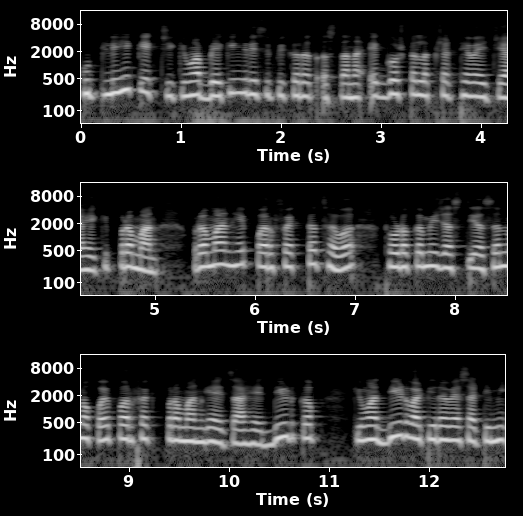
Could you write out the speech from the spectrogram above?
कुठलीही केकची किंवा बेकिंग रेसिपी करत असताना एक गोष्ट लक्षात ठेवायची आहे की प्रमाण. प्रमाण हे परफेक्टच हवं. थोडं कमी जास्ती असं नको आहे परफेक्ट प्रमाण घ्यायचं आहे. दीड कप किंवा दीड वाटी रव्यासाठी मी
